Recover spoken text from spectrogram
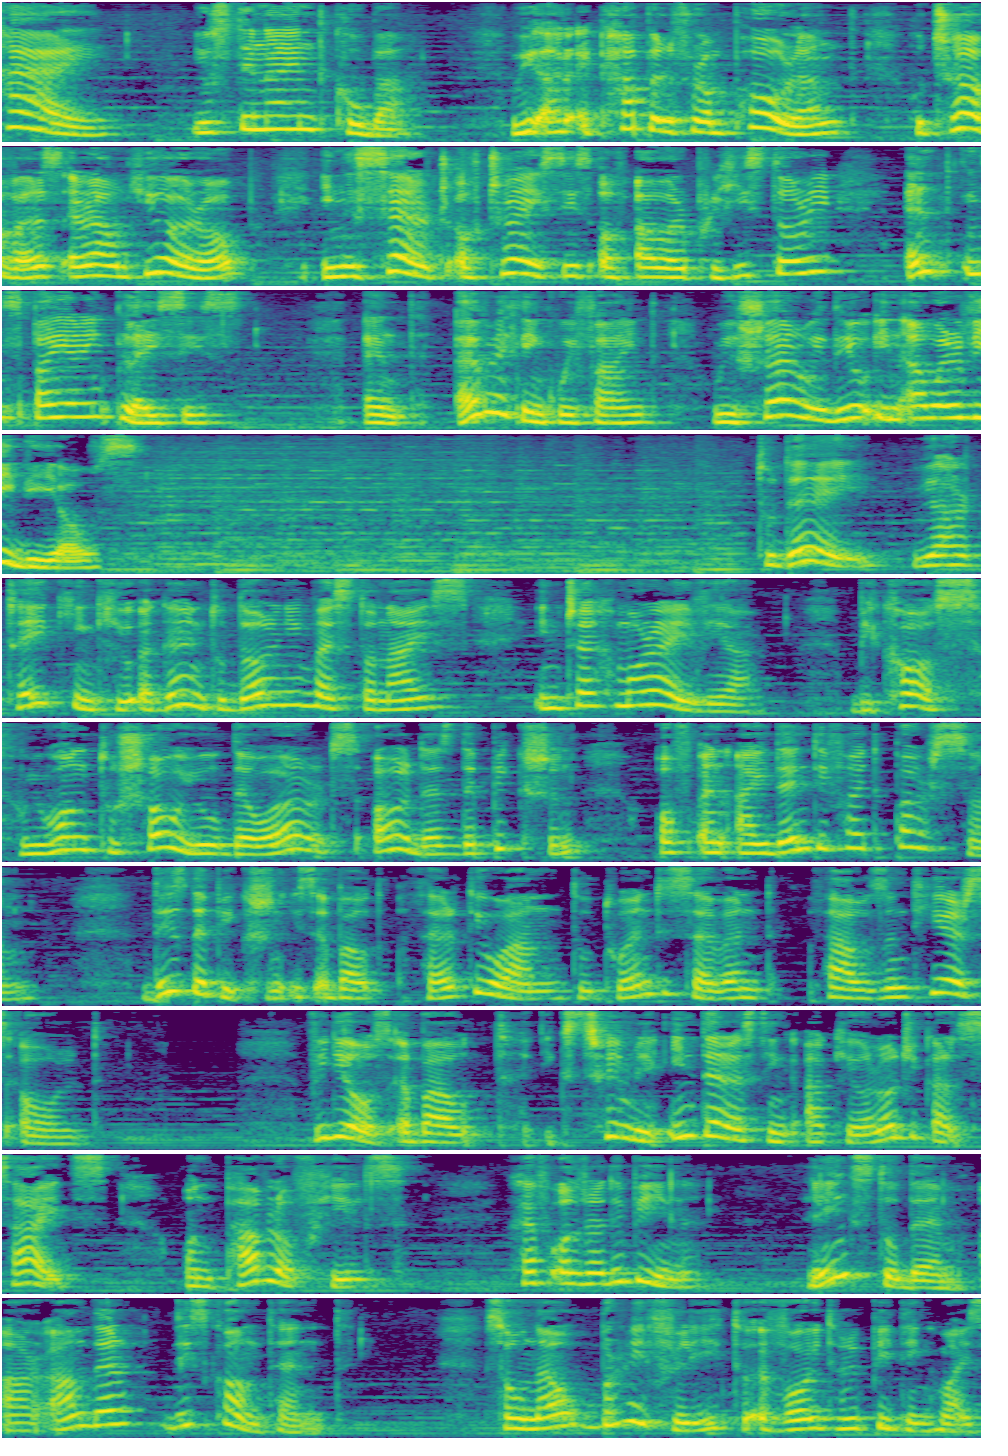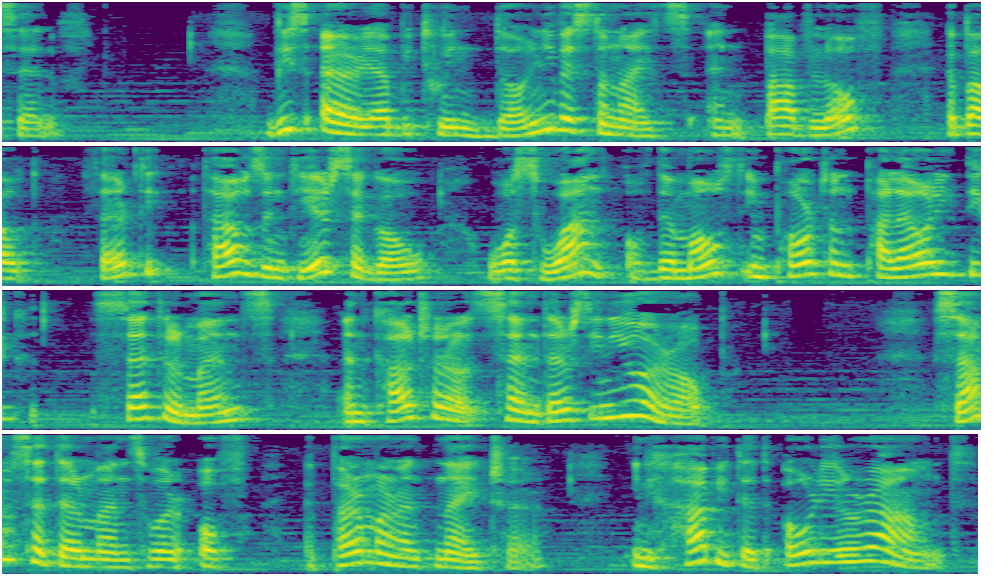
Hi, Justyna and Kuba. We are a couple from Poland who travels around Europe in search of traces of our prehistory and inspiring places. And everything we find, we share with you in our videos. Today, we are taking you again to Dolní Věstonice in Czech Moravia because we want to show you the world's oldest depiction of an identified person. This depiction is about 31 to 27,000 years old. Videos about extremely interesting archaeological sites on Pavlov Hills have already been. Links to them are under this content. So now briefly to avoid repeating myself. This area between Dolní Věstonice and Pavlov about 30,000 years ago was one of the most important Paleolithic settlements and cultural centers in Europe. Some settlements were of a permanent nature, inhabited all year round.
